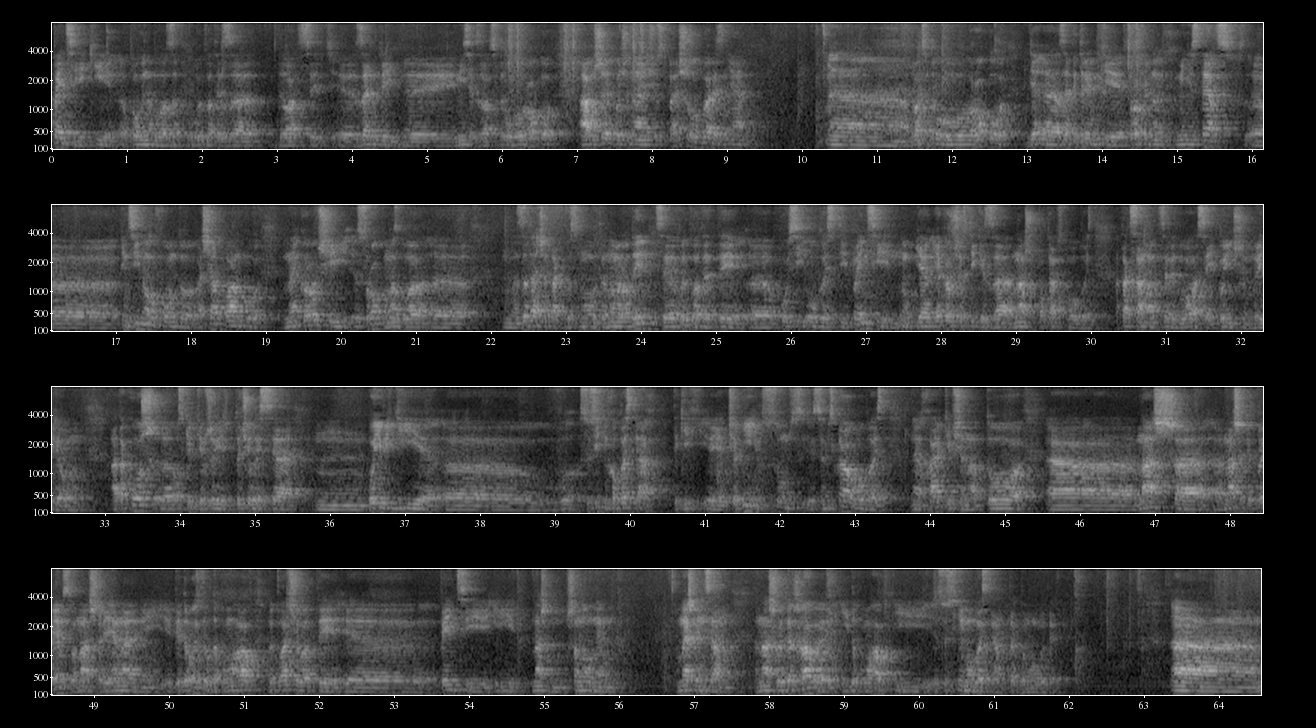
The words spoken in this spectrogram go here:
пенсій, які повинна була виплати за 20, е, за лютий е, місяць 22 року, а вже починаючи з 1 березня 22 року е, за підтримки профільних міністерств, е, пенсійного фонду, Ощадбанку в найкоротший срок у нас була е, задача, так би мовити, номер один це виплатити е, по всій області пенсії. Ну я, я кажу зараз тільки за нашу Полтавську область, а так само це відбувалося і по іншим регіонам. А також, е, оскільки вже точилися бойові дії е, в сусідніх областях, таких як Чернігів, Сум, Сумська область, е, Харківщина, то е, наше, наше підприємство, наш регіональний підрозділ допомагав виплачувати е, пенсії і нашим шановним мешканцям нашої держави і допомагав і сусіднім областям, так би мовити. Е, е,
